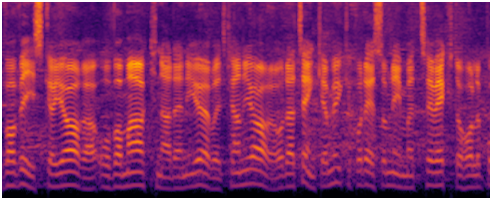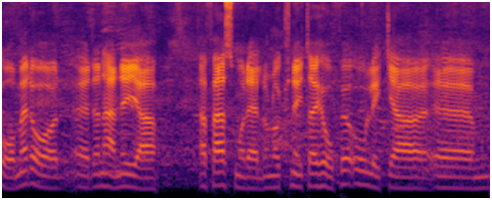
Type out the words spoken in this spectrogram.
vad vi ska göra och vad marknaden i övrigt kan göra. Och där tänker jag mycket på det som ni med Trivector håller på med då, eh, den här nya affärsmodellen och knyta ihop olika ehm,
